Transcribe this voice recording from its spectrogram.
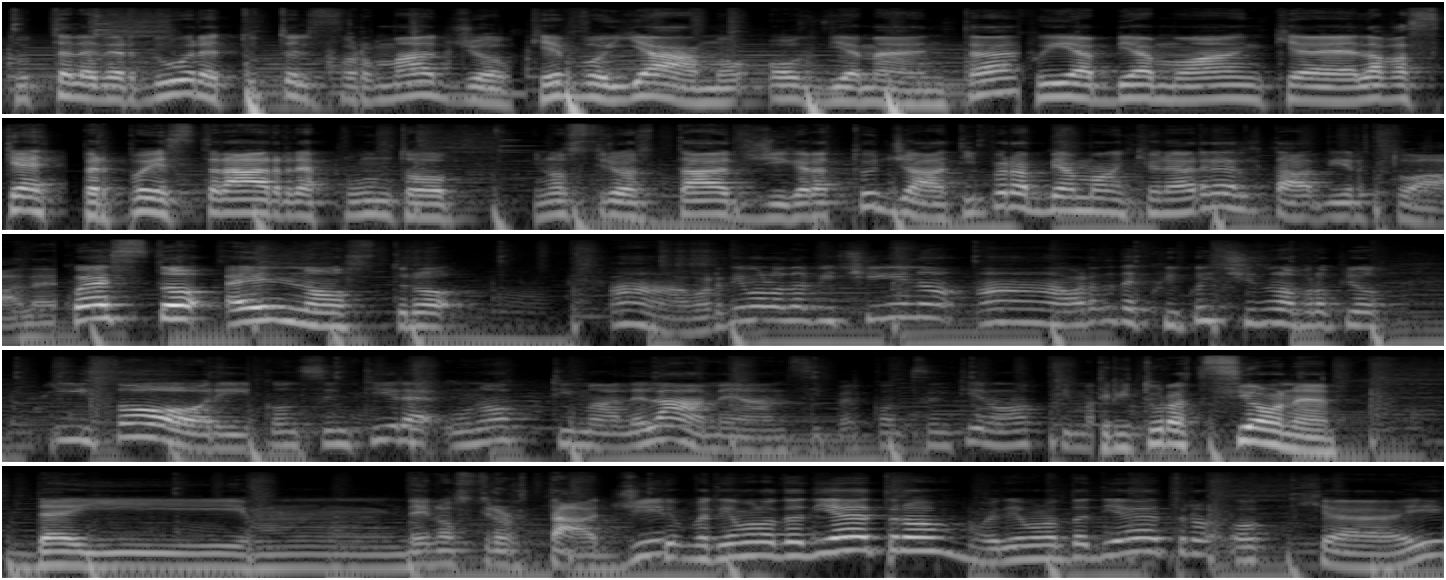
tutte le verdure e tutto il formaggio che vogliamo ovviamente Qui abbiamo anche la vaschetta per poi estrarre appunto i nostri ortaggi grattugiati Però abbiamo anche una realtà virtuale Questo è il nostro Ah, guardiamolo da vicino. Ah, guardate qui, qui ci sono proprio i fori. Consentire un'ottima, le lame anzi, per consentire un'ottima triturazione dei, mm, dei nostri ortaggi. Vediamolo da dietro, vediamolo da dietro. Ok.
